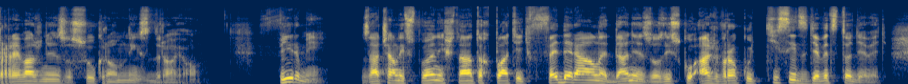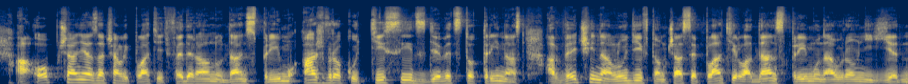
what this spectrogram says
prevažne zo súkromných zdrojov. Firmy začali v Spojených štátoch platiť federálne dane zo zisku až v roku 1909 a občania začali platiť federálnu daň z príjmu až v roku 1913 a väčšina ľudí v tom čase platila daň z príjmu na úrovni 1,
